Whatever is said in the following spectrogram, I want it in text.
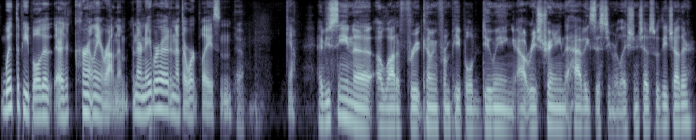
with the people that are currently around them in their neighborhood and at their workplace and yeah. yeah. Have you seen a, a lot of fruit coming from people doing outreach training that have existing relationships with each other?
